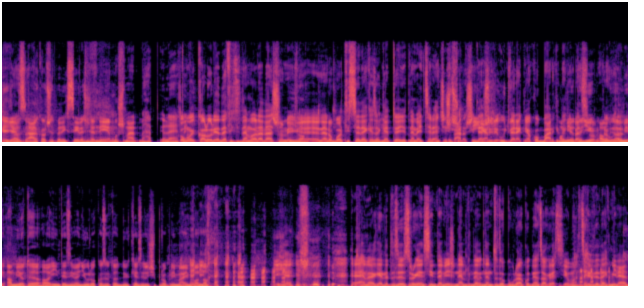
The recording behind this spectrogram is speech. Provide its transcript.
Igen. az állkapcsolat pedig szélesedni, most már hát lehet, hogy Komoly kalóriadeficitem van, ráadásul még van. eh, ne robolt hiszedek, ez a kettő együtt nem egy szerencsés És párosítás. Úgy- verek nyakon bárkit, aki Amiatt, beszól, hogy, mint a ami, húzat. ami, amiatt a intenzíven gyúrok azóta a dűkezelési problémáim vannak. Igen. Emelkedett az ösztrogen szintem, és nem, nem, nem tudok uralkodni az agressziómat. Szerintetek mi lehet?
